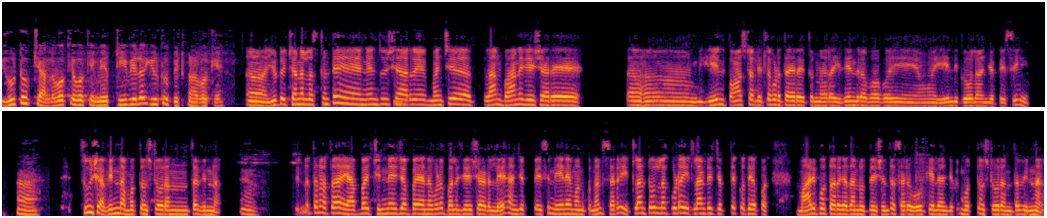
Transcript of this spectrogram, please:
YouTube channel. Okay okay. మీరు టీవీలో యూట్యూబ్ పెట్టుకున్నారు. ఓకే. యూట్యూబ్ ఛానల్ వస్తుంటే నేను చూసి అరే మంచిగా ప్లాన్ బాగానే చేశారే. ఏంది పాస్టర్లు ఇట్లా కూడా తయారవుతున్నారా? ఇదేంద్రా బాబాయ్? ఏమో, ఏంది గోలా అని చెప్పేసి. ఆ, చూసా విన్నా మొత్తం స్టోర్ అంతా విన్నా. విన్న తర్వాత ఈ అబ్బాయి చిన్న ఏజ్ అబ్బాయి అయినా కూడా బలి చేశాడులే అని చెప్పేసి నేనేమనుకున్నాను. సరే ఇట్లాంటి వాళ్ళకి కూడా ఇట్లాంటివి చెప్తే కొద్దిగా మారిపోతారు కదా అన్న ఉద్దేశంతో సరే ఓకేలే అని చెప్పి మొత్తం స్టోర్ అంతా విన్నా.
